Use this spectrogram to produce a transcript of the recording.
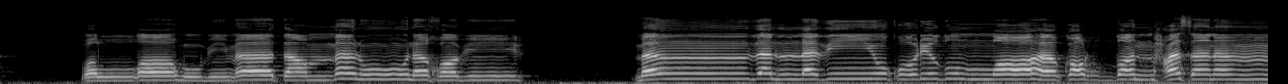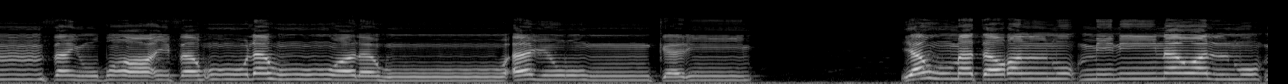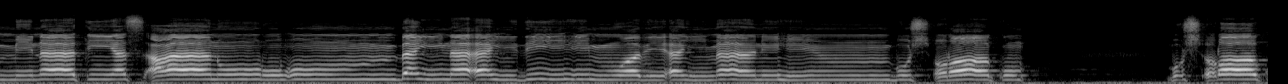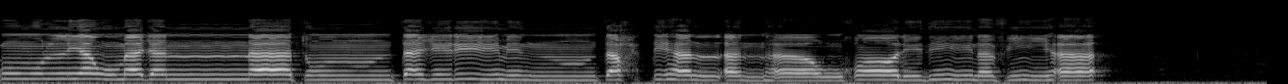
والله بما تعملون خبير. من ذا الذي يقرض الله قرضا حسنا فيضاعفه له وله أجر كريم. يوم ترى المؤمنين والمؤمنات يسعى نورهم بين ايديهم وبايمانهم بشراكم ۖ بشراكم اليوم جنات تجري من تحتها الانهار خالدين فيها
